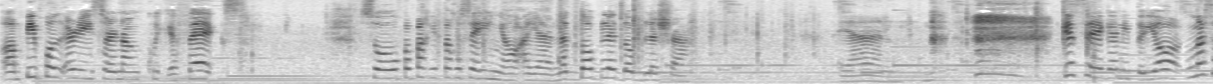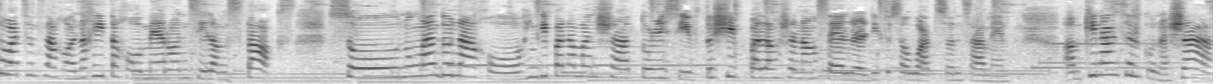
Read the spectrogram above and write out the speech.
um, People Eraser ng Quick Effects. So, papakita ko sa inyo. Ayan, nagdoble-doble siya. Ayan. Kasi ganito yon. Nasa Watsons na ako, nakita ko meron silang stocks. So, nung nandun na ako, hindi pa naman siya to receive. To ship pa lang siya ng seller dito sa Watsons sa amin. Um, kinancel ko na siya.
